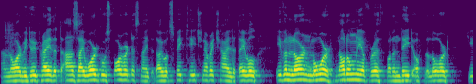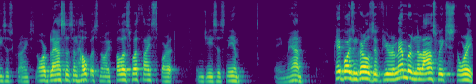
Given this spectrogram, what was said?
And Lord, we do pray that as thy word goes forward this night, that thou wilt speak to each and every child, that they will even learn more, not only of Ruth, but indeed of the Lord Jesus Christ. Lord, bless us and help us now. Fill us with thy Spirit. In Jesus' name, amen. Okay, boys and girls, if you remember in the last week's story,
